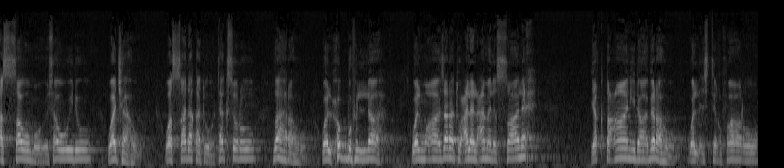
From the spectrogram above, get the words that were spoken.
الصوم يسود وجهه والصدقة تكسر ظهره والحب في الله والمؤازرة على العمل الصالح يقطعان دابره والاستغفار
